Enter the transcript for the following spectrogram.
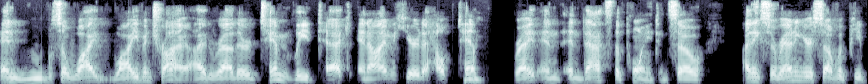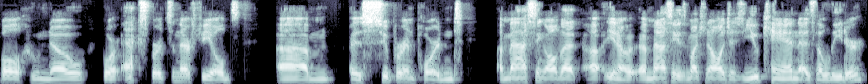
And so why why even try? I'd rather Tim lead tech, and I'm here to help Tim, right? And and that's the point. And so I think surrounding yourself with people who know who are experts in their fields um, is super important. Amassing all that, uh, you know, amassing as much knowledge as you can as the leader,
